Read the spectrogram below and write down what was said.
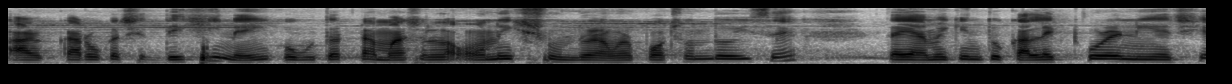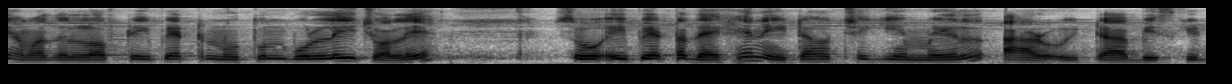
আর কারও কাছে দেখি নেই। কবুতরটা মাসাল্লাহ অনেক সুন্দর, আমার পছন্দ হয়েছে তাই আমি কিন্তু কালেক্ট করে নিয়েছি। আমাদের লফটে এই পেয়ারটা নতুন বললেই চলে। সো এই পেয়ারটা দেখেন, এইটা হচ্ছে গিয়ে মেল আর ওইটা বিস্কিট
